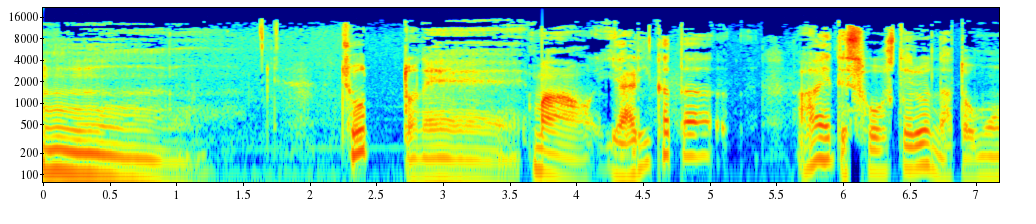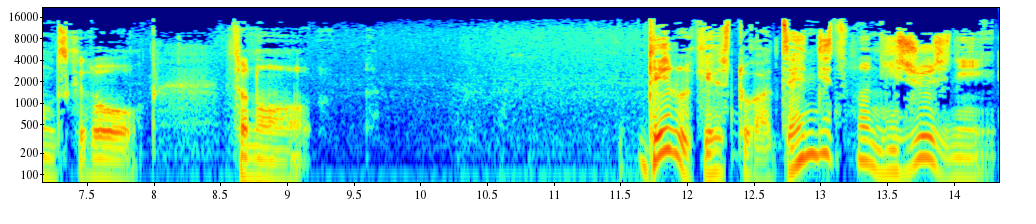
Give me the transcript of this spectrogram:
うーん、ちょっとね、まあ、やり方、あえてそうしてるんだと思うんですけど、その、出るゲストが前日の20時に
